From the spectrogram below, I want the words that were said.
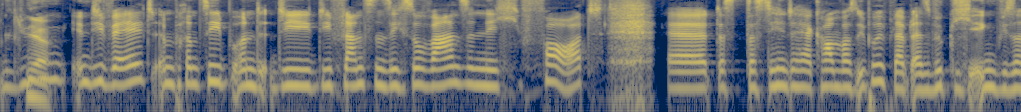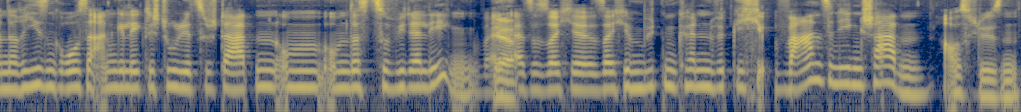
Lügen Ja. in die Welt im Prinzip und die, die pflanzen sich so wahnsinnig fort, äh, dass, dass dir hinterher kaum was übrig bleibt. Also wirklich irgendwie so eine riesengroße angelegte Studie zu starten, um, um das zu widerlegen. Weil, Ja. Also solche, solche Mythen können wirklich wahnsinnigen Schaden auslösen.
